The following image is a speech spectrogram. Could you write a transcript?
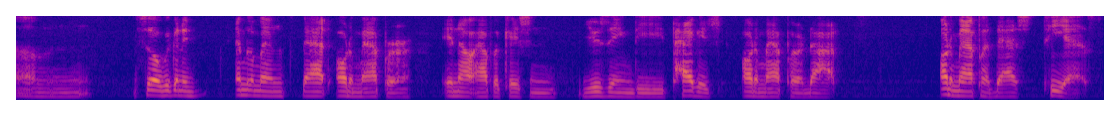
Um, so we're going to implement that AutoMapper in our application using the package AutoMapper dot AutoMapper-ts.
